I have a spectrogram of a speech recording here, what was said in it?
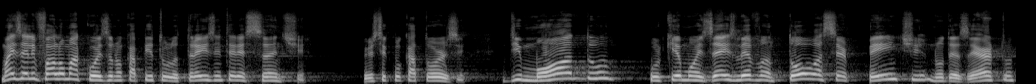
Mas ele fala uma coisa no capítulo 3 interessante, versículo 14: De modo porque Moisés levantou a serpente no deserto,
